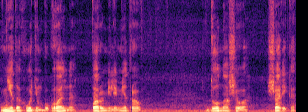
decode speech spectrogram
не доходим буквально пару миллиметров до нашего шарика.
